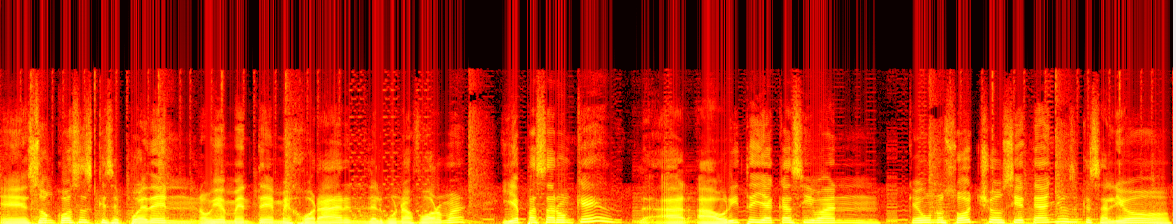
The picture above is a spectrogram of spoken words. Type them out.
eh, son cosas que se pueden, obviamente, mejorar de alguna forma. Y ya pasaron, ¿qué? A- ahorita ya casi van, ¿qué? Unos 8 o 7 años que salió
